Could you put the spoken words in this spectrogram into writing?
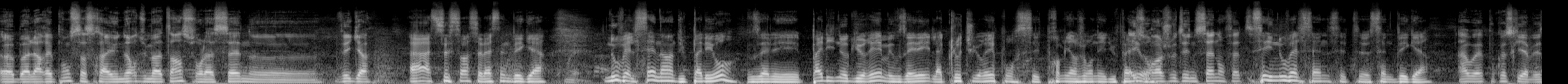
Euh, bah, la réponse ça sera à 1h du matin sur la scène euh, Vega. Ah, ce soir, c'est la scène Vega. Ouais. Nouvelle scène hein, du Paléo. Vous allez pas l'inaugurer, mais vous allez la clôturer pour cette première journée du Ah, ils Paléo. ont rajouté une scène en fait. C'est une nouvelle scène, cette scène Vega. Ah ouais, pourquoi est-ce qu'il y avait,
